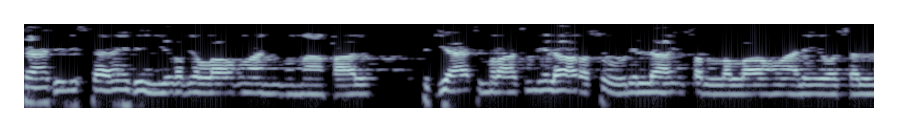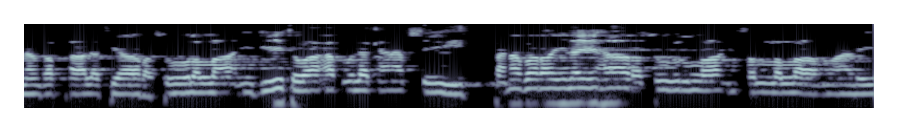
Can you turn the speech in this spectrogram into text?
سعد الساعدي رضي الله عنهما قال جاءت امرأة إلى رسول الله صلى الله عليه وسلم فقالت يا رسول الله جئت وأحب لك نفسي. فنظر إليها رسول الله صلى الله عليه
